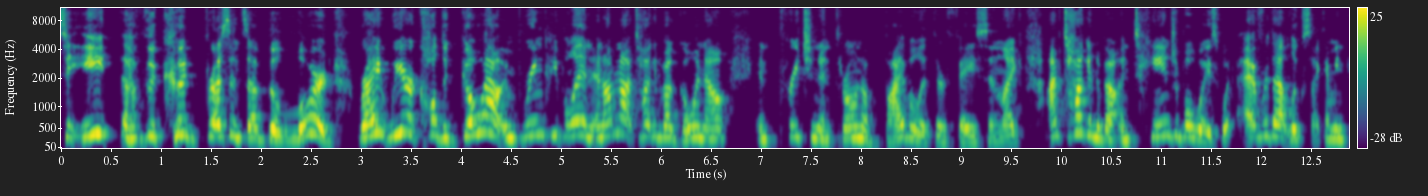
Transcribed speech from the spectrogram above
to eat of the good presence of the Lord, right? We are called to go out and bring people in. And I'm not talking about going out and preaching and throwing a Bible at their face. And like, I'm talking about intangible ways, whatever that looks like. I mean,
